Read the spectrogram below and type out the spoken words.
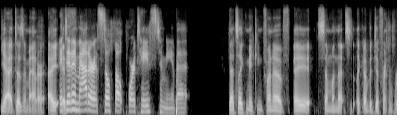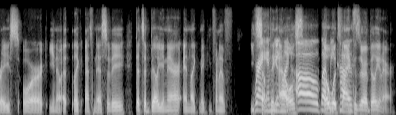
Yeah, it doesn't matter. I It if- didn't matter. It still felt poor taste to me a bit. that's like making fun of a someone that's like of a different race or you know like ethnicity that's a billionaire and like making fun of Right. something else. like, oh, but oh, because well, it's fine because they're a billionaire.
